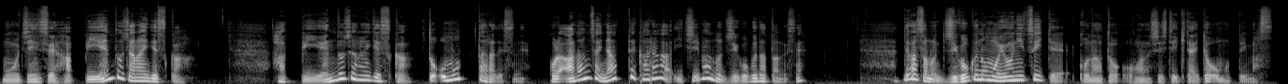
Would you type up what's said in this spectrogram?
もう人生ハッピーエンドじゃないですか。ハッピーエンドじゃないですか。と思ったらですね、これアナウンサーになってからが一番の地獄だったんですね。ではその地獄の模様についてこの後お話ししていきたいと思っています。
